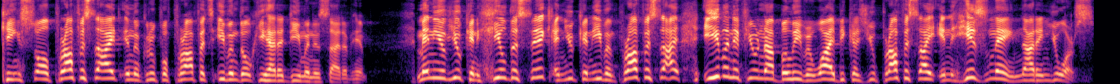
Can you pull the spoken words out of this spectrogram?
King Saul prophesied in a group of prophets even though he had a demon inside of him. Many of you can heal the sick and you can even prophesy even if you're not believer. Why? Because you prophesy in His name, not in yours.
